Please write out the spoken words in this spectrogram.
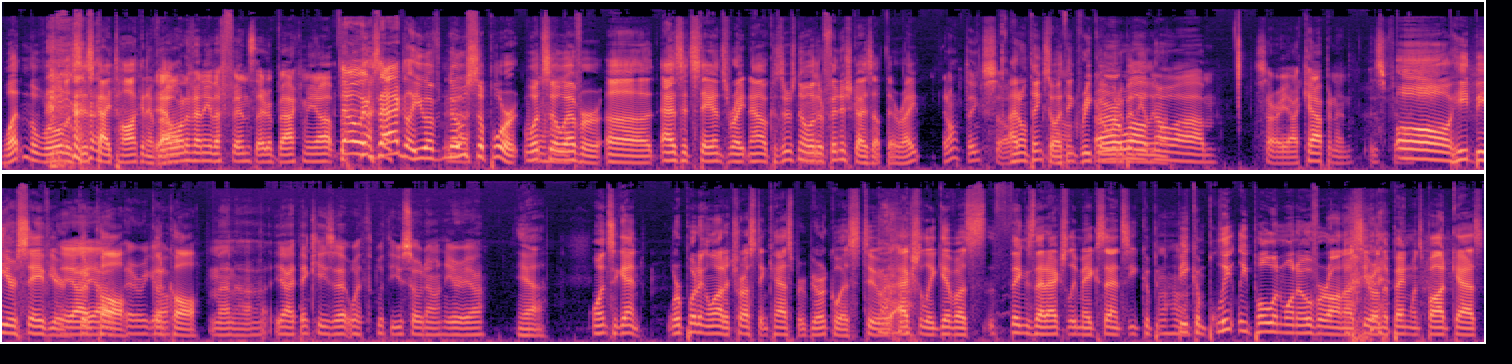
"What in the world is this guy talking about?" Yeah, I won't have any of the Finns there to back me up. no, exactly. You have no Yeah. support whatsoever uh, as it stands right now because there's no Right. other Finnish guys up there, right? I don't think so. I don't think so. I think Rico Or, would have been well, the only no, one. um, sorry, uh, Kapanen is Finnish. Oh, he'd be your savior. Yeah, Good yeah, call. there we go. Good call. And then, uh, yeah, I think he's it with with Juuso down here. Yeah. Yeah. Once again, we're putting a lot of trust in Kasper Björkqvist to actually give us things that actually make sense. You could Uh-huh. be completely pulling one over on us here on the Penguins podcast,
